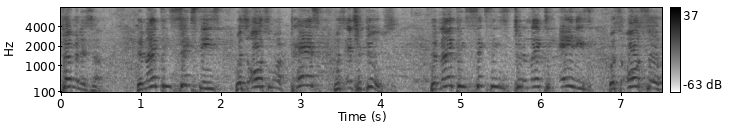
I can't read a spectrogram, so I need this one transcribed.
feminism. The 1960s was also when pants was introduced. The 1960s to the 1980s was also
